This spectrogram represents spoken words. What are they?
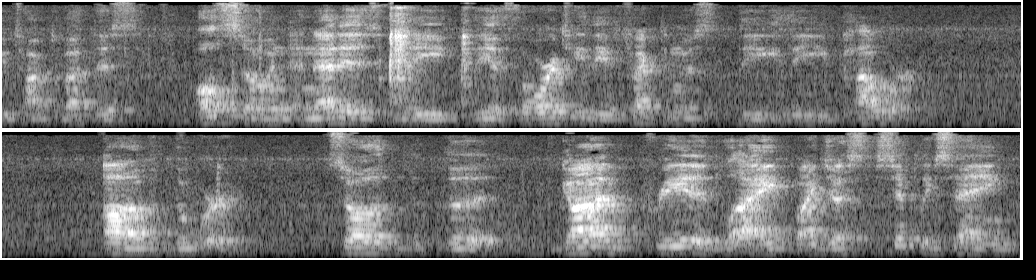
we talked about this also, and, that is the, authority, the effectiveness, the, the power of the Word. So God created light by just simply saying,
